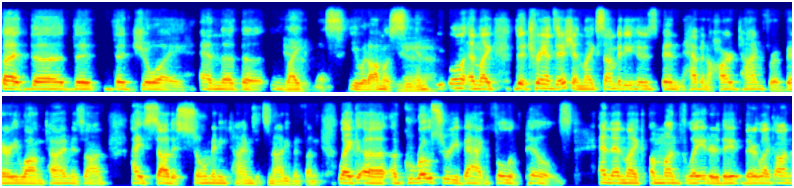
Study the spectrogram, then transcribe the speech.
but the the the joy and the the lightness yeah. you would almost see in people and like the transition like somebody who's been having a hard time for a very long time is on i saw this so many times it's not even funny like a, a grocery bag full of pills and then like a month later they they're like on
